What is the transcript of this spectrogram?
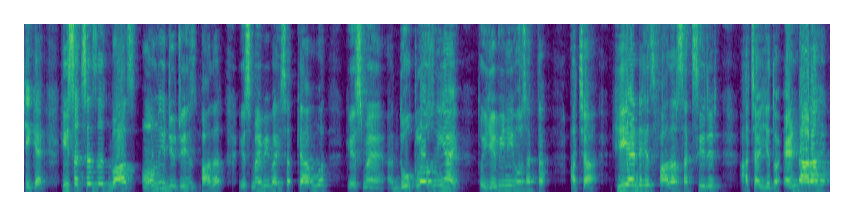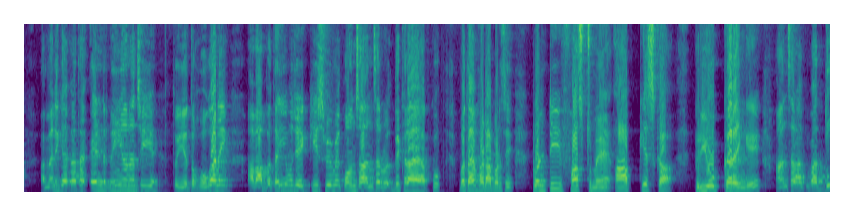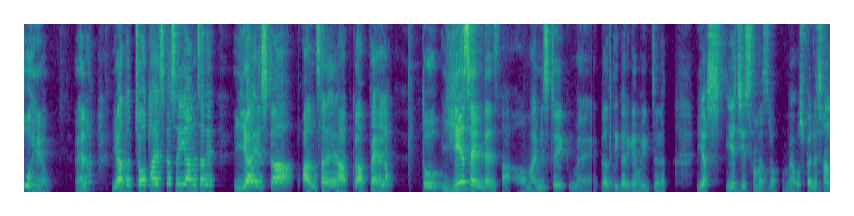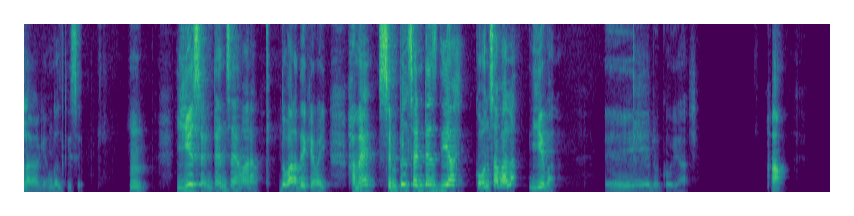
ठीक है? He success was only due to his father इसमें भी भाई साहब क्या हुआ कि इसमें दो क्लॉज नहीं आए तो ये भी नहीं हो सकता। अच्छा he and his father succeeded अच्छा ये तो एंड आ रहा है। अब मैंने क्या कहा था? एंड नहीं आना चाहिए तो ये तो होगा नहीं। अब आप बताइए मुझे इक्कीसवें में कौन सा आंसर दिख रहा है आपको? बताएँ फटाफट से। ट्वेंटी फ़र्स्ट में आप किसका प्रयोग करेंगे? आंसर आपके पास दो है अब, है ना? या तो चौथा इसका सही आंसर है, या इसका आंसर है आपका पहला। तो ये सेंटेंस था। माय मिस्टेक मैं गलती कर गया हूँ एक जगह। यस ये चीज़ समझ लो। मैं उस पर निशान लगा गया हूँ गलती से। हम्म ये सेंटेंस है हमारा। दोबारा देखे भाई। हमें सिंपल सेंटेंस दिया है। कौन सा वाला? ये वाला। ए, रुको यार। हाँ।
